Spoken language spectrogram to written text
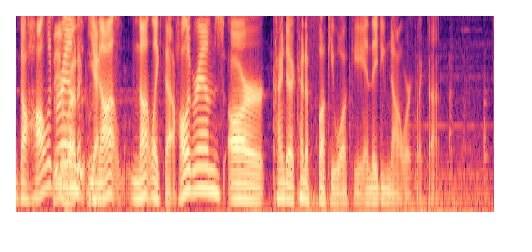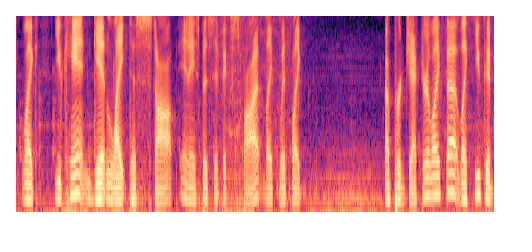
The holograms, Yes. not not like that. Holograms are kind of kind of fucky wucky, and they do not work like that. Like you can't get light to stop in a specific spot, like with like a projector like that. Like you could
